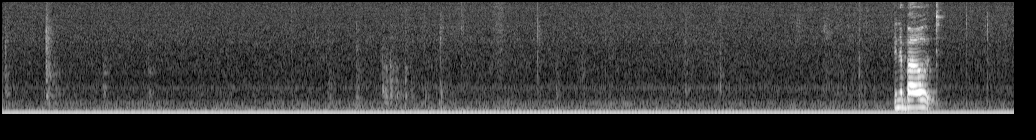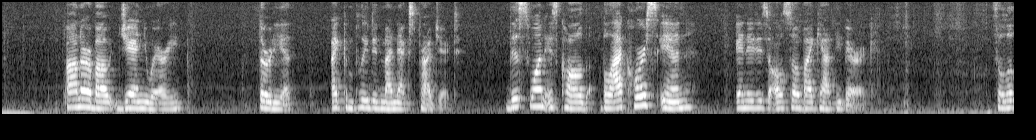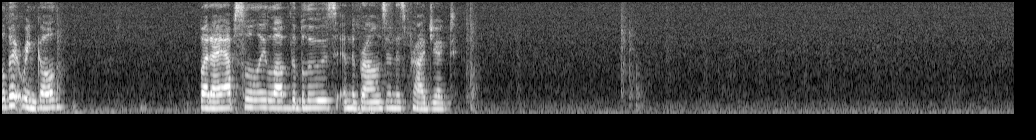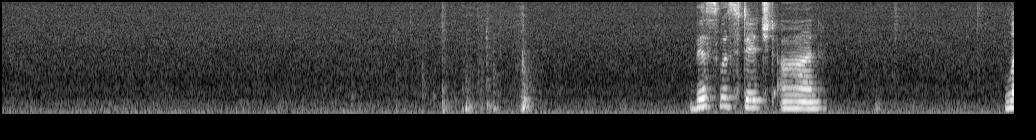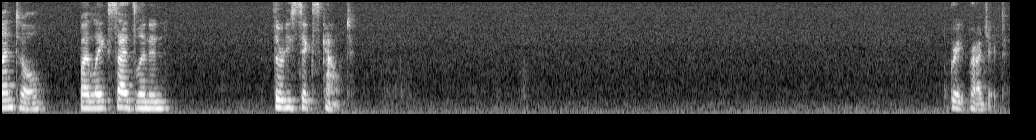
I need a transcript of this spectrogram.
In about on or about January 30th, I completed my next project. This one is called Black Horse Inn, and it is also by Kathy Barrick. It's a little bit wrinkled, but I absolutely love the blues and the browns in this project. This was stitched on lentil by Lakeside's Linen 36 count. Great project.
